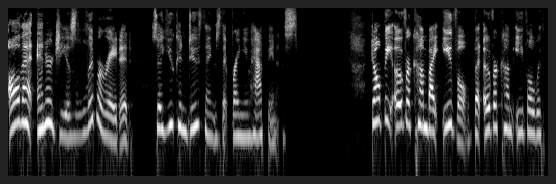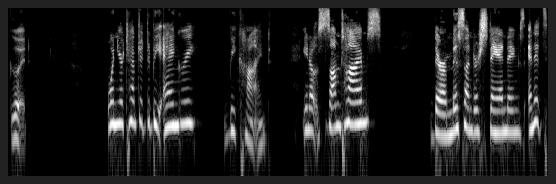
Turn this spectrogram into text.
all that energy is liberated so you can do things that bring you happiness don't be overcome by evil but overcome evil with good. When you're tempted to be angry be kind. You know sometimes there are misunderstandings and it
